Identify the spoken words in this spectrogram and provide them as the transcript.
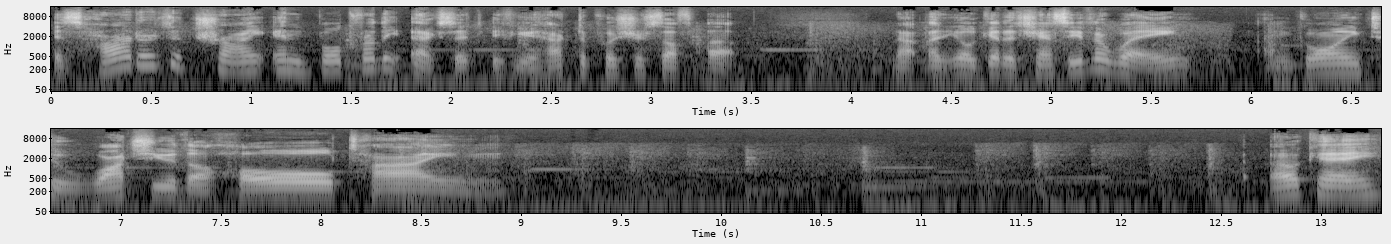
It's harder to try and bolt for the exit if you have to push yourself up. Not that you'll get a chance either way. I'm going to watch you the whole time. Okay.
